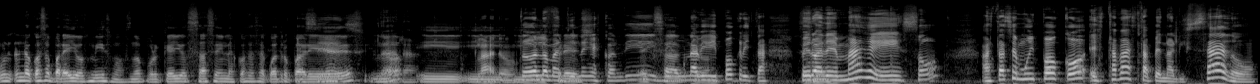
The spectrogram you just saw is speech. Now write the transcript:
una cosa para ellos mismos, ¿no? Porque ellos hacen las cosas a cuatro paredes, ¿no? Y, Todos lo mantienen escondido y una vida hipócrita. Pero además de eso, hasta hace muy poco estaba hasta penalizado.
